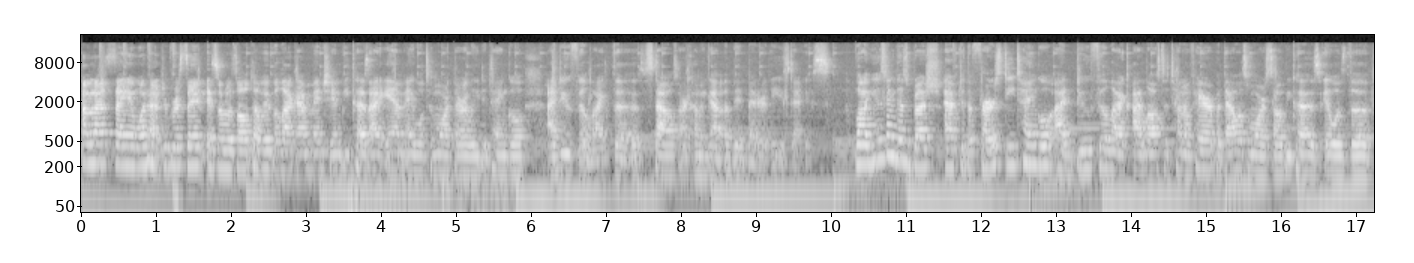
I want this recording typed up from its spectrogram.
I'm not saying 100% it's a result of it, but like I mentioned, because I am able to more thoroughly detangle, I do feel like the styles are coming out a bit better these days. While using this brush after the first detangle, I do feel like I lost a ton of hair, but that was more so because it was the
